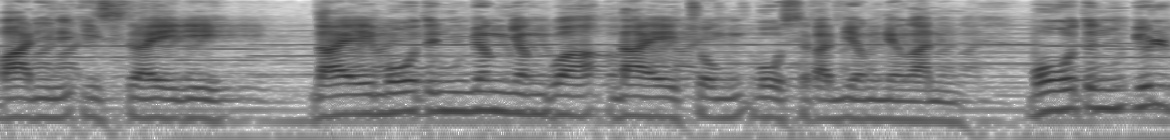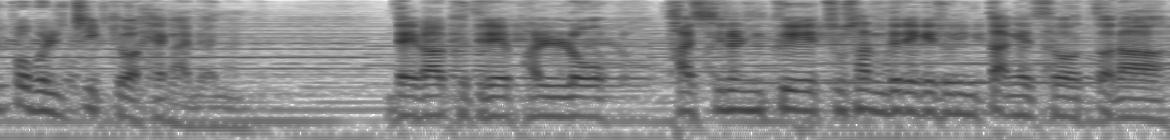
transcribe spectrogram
만일 이스라엘이 나의 모든 명령과 나의 종 모세가 명령한 모든 율법을 지켜 행하면 내가 그들의 발로 다시는 그의 조상들에게 준 땅에서 떠나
